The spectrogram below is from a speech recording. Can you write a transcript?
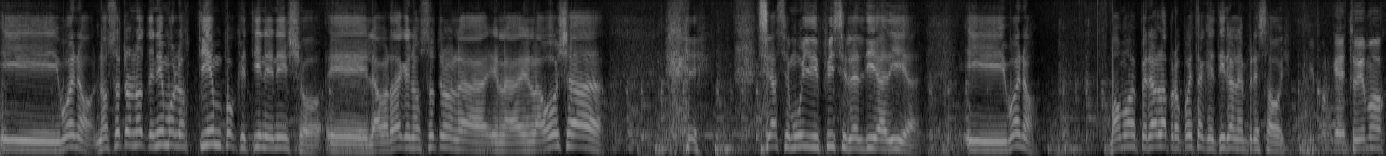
Y bueno, nosotros no tenemos los tiempos que tienen ellos. Eh, la verdad que nosotros en la, en la olla se hace muy difícil el día a día. Y bueno, Vamos a esperar la propuesta que tira la empresa hoy. porque estuvimos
